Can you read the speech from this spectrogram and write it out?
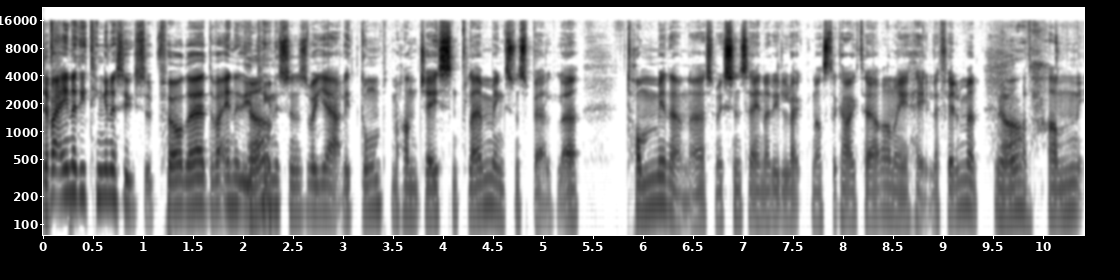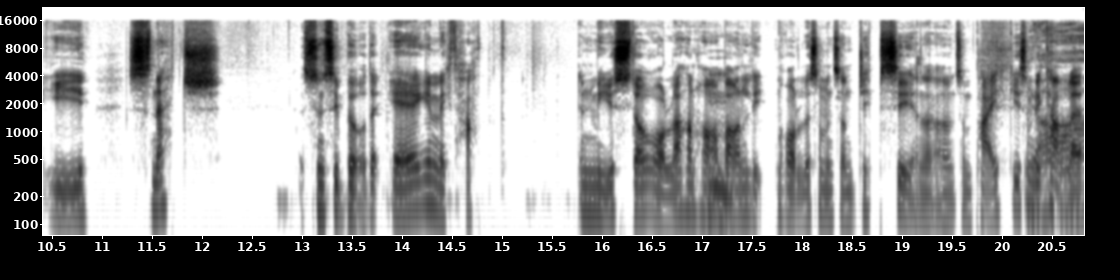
Det var en av de tingene som jeg, før det Det var en av de Ja. tingene jeg syntes var jævlig dumt med han Jason Fleming som spilte Tommy denne, som jeg syns er en av de løgneste karakterene i hele filmen. Ja. At han i Snatch syns jeg burde egentlig hatt en mye større rolle. Han har bare en liten rolle som en sånn gypsy, eller en sånn pikey, som de kaller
